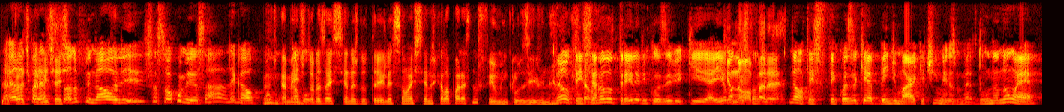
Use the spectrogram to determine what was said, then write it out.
é, aí ela aparece só no final ali, isso é só o começo. Ah, legal. Praticamente todas as cenas do trailer são as cenas que ela aparece no filme, inclusive, né? Não, tem ela... cena no trailer, inclusive, que aí é uma que não questão aparece. De... Não, tem, tem coisa que é bem de marketing mesmo, né? Duna não é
